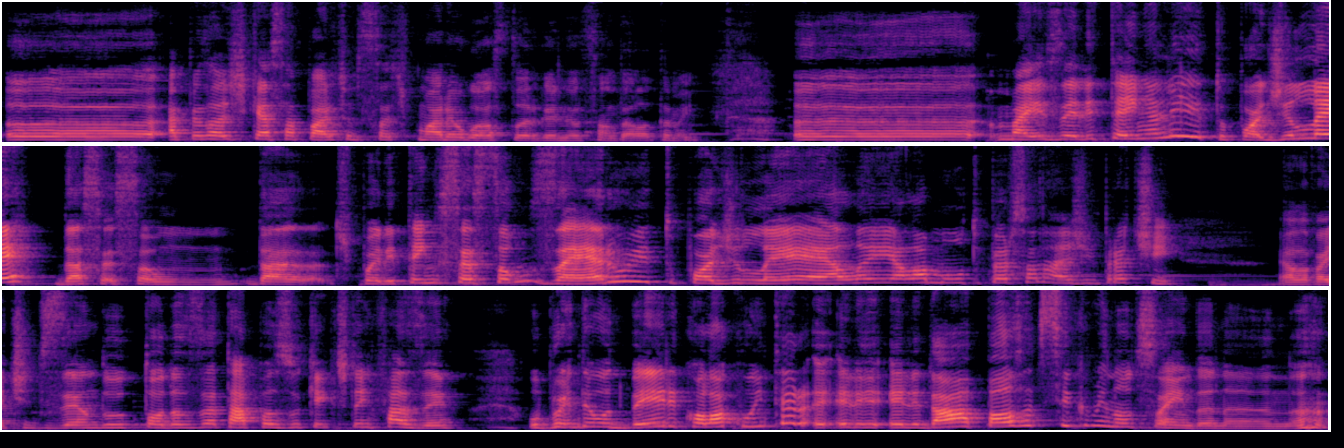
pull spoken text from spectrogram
Ah, apesar de que essa parte do Sétimo Mar eu gosto da organização dela também. Ah, mas ele tem ali, tu pode ler da sessão, da, tipo, ele tem sessão zero e tu pode ler ela e ela monta o personagem pra ti. Ela vai te dizendo todas as etapas do que, que tu tem que fazer. O Brindlewood Bay, ele coloca o inter... ele, ele dá uma pausa de 5 minutos ainda na, na,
